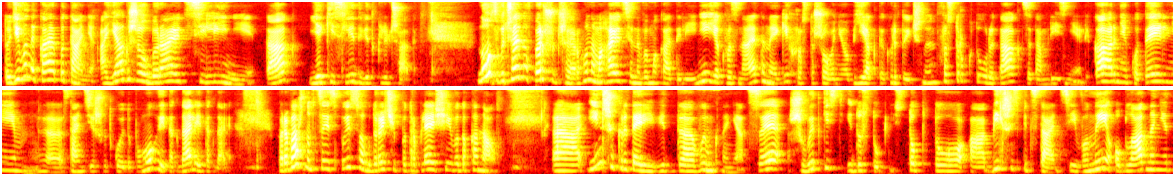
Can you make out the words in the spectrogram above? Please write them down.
Тоді виникає питання: а як же обирають ці лінії, так, які слід відключати? Ну, звичайно, в першу чергу намагаються не вимикати лінії, як ви знаєте, на яких розташовані об'єкти критичної інфраструктури, так, це там різні лікарні, котельні, е, станції швидкої допомоги і так далі. і так далі. Переважно в цей список, до речі, потрапляє ще й водоканал. Е, інші критерії від е, вимкнення це швидкість і доступність. Тобто більшість підстанцій вони обладнані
